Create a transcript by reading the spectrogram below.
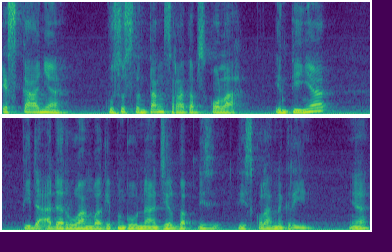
SK-nya khusus tentang seragam sekolah. Intinya tidak ada ruang bagi pengguna jilbab di, di sekolah negeri ya.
